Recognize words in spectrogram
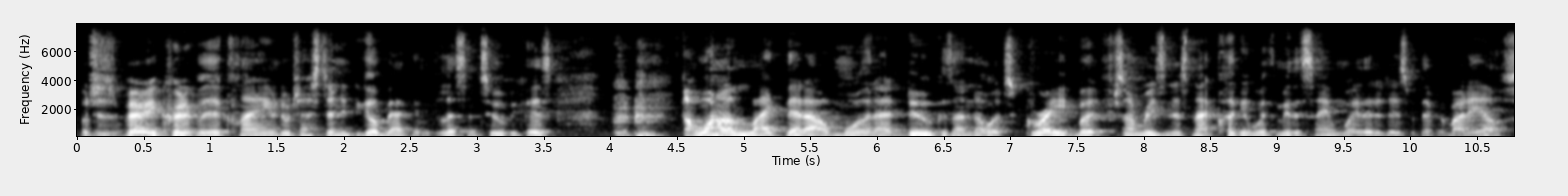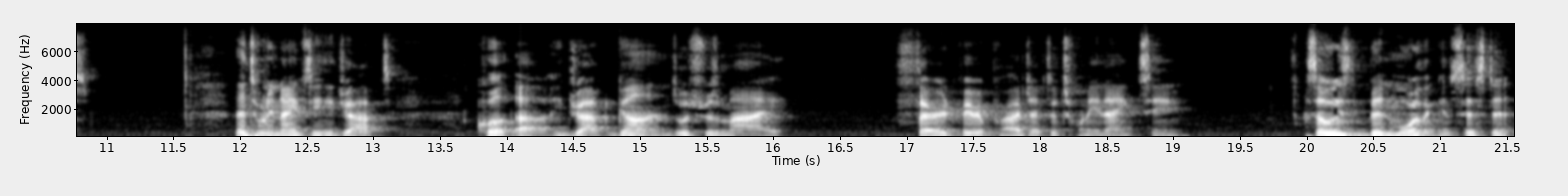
which is very critically acclaimed, which I still need to go back and listen to because I want to like that album more than I do because I know it's great, but for some reason it's not clicking with me the same way that it is with everybody else. Then 2019, he dropped uh, he dropped Guns, which was my third favorite project of 2019. So he's been more than consistent,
